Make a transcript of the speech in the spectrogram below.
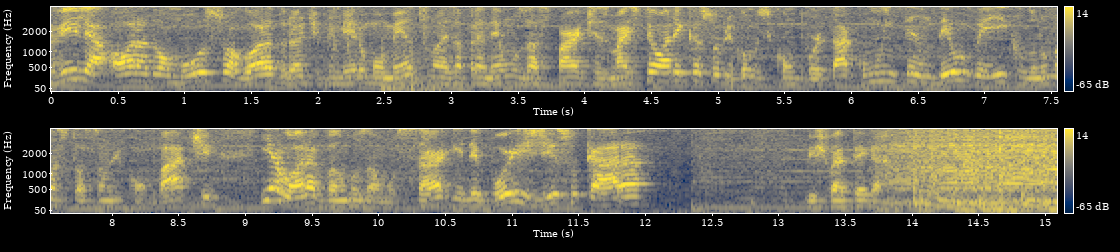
Maravilha, hora do almoço. Agora, durante o primeiro momento, nós aprendemos as partes mais teóricas sobre como se comportar, como entender o veículo numa situação de combate. E agora vamos almoçar e depois disso, cara, o bicho vai pegar. A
